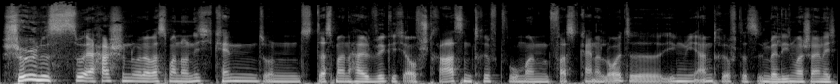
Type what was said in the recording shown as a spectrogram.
Schönes zu erhaschen oder was man noch nicht kennt und dass man halt wirklich auf Straßen trifft, wo man fast keine Leute irgendwie antrifft. Das ist in Berlin wahrscheinlich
